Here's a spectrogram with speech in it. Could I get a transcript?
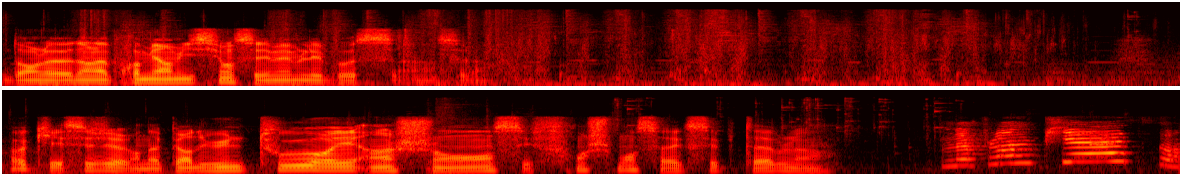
Dans la première mission, c'est même les boss, hein, ceux-là. Ok, c'est géré. On a perdu une tour et un champ. C'est franchement, c'est acceptable. On a plein de pièces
